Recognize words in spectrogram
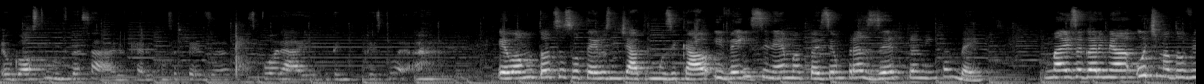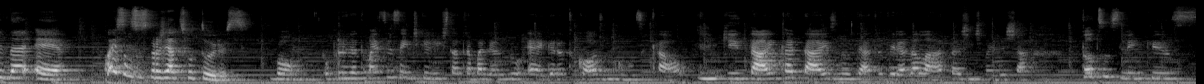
eu gosto muito dessa área. Eu quero com certeza explorar e tem que explorar. Eu amo todos os roteiros no teatro musical e ver em cinema vai ser um prazer para mim também. Mas agora minha última dúvida é: quais são seus projetos futuros? Bom, o projeto mais recente que a gente está trabalhando é Garoto Cósmico Musical, uhum. que está em cartaz no Teatro Vira da Lata. A gente vai deixar todos os links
